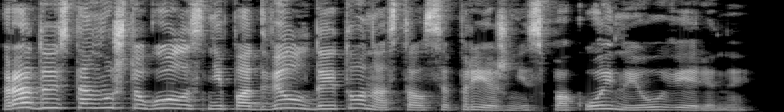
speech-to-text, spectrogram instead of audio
радуясь тому, что голос не подвел, да и тон остался прежний, спокойный и уверенный.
